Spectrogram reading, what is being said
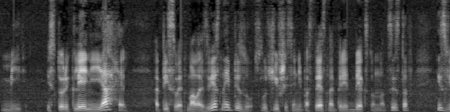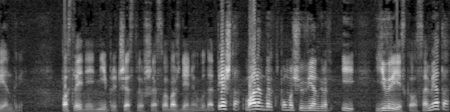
мире. Историк Лени Яхель описывает малоизвестный эпизод, случившийся непосредственно перед бегством нацистов из Венгрии последние дни, предшествовавшие освобождению Будапешта, Валенберг с помощью венгров и еврейского саммета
